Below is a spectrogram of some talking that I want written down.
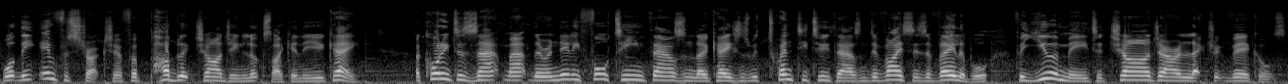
what the infrastructure for public charging looks like in the UK. According to ZapMap, there are nearly 14,000 locations with 22,000 devices available for you and me to charge our electric vehicles.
